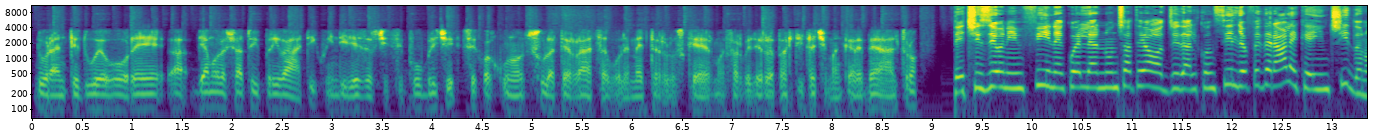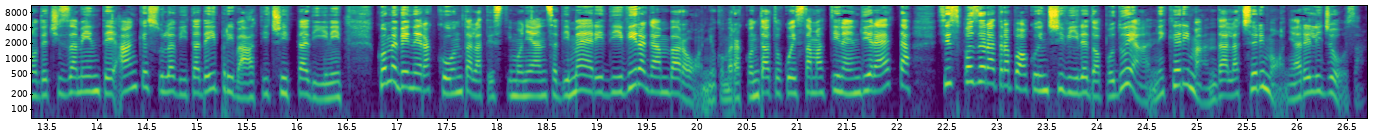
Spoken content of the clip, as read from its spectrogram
durante due ore. Abbiamo lasciato i privati, quindi gli esercizi pubblici, se qualcuno sulla terrazza vuole mettere lo schermo e far vedere la partita ci mancherebbe altro. Decisioni infine quelle annunciate oggi dal Consiglio federale che incidono decisamente anche sulla vita dei privati cittadini. Come bene racconta la testimonianza di Mary di Vira Gambarogno, come raccontato questa mattina in diretta, si sposerà tra poco in civile dopo due anni che rimanda alla cerimonia religiosa.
